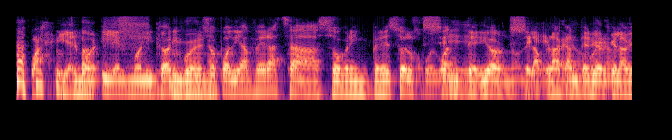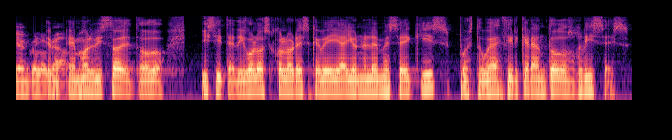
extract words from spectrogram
y, el, monitor incluso podías ver hasta sobreimpreso el juego anterior, ¿no? de la placa anterior que le habían colocado. Hemos visto de todo. Y si te digo los colores que veía yo en el MSX, pues te voy a decir que eran todos grises.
